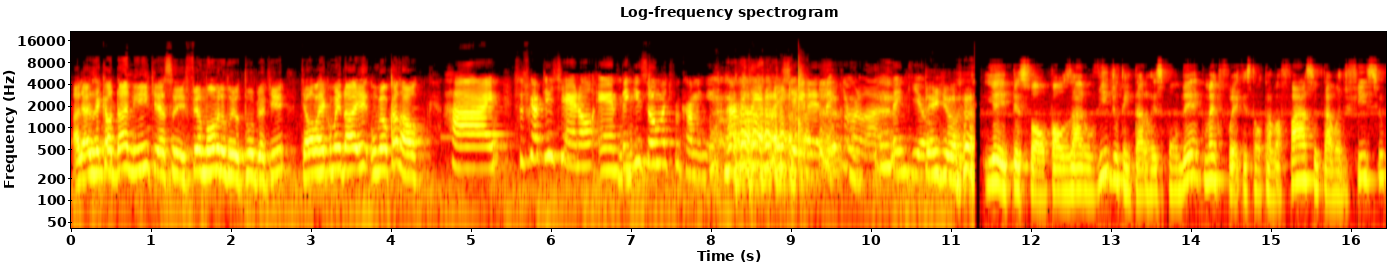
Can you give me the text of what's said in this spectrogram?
Aliás, o recado da Anin, que é esse fenômeno do YouTube aqui, que ela vai recomendar aí o meu canal. Hi, subscribe to the channel and thank you so much for coming in. I really appreciate it. Thank you a lot. Thank you. Thank you. E aí, pessoal, pausaram o vídeo, tentaram responder? Como é que foi? A questão estava fácil, estava difícil?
